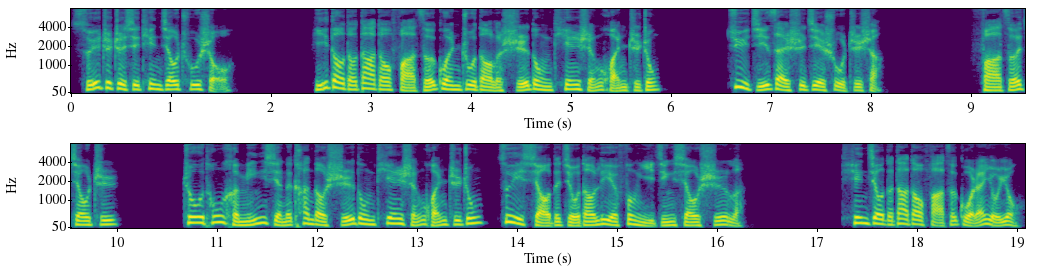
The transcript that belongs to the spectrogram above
随着这些天骄出手，一道道大道法则灌注到了十洞天神环之中，聚集在世界树之上。法则交织，周通很明显的看到十洞天神环之中最小的九道裂缝已经消失了。天骄的大道法则果然有用，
